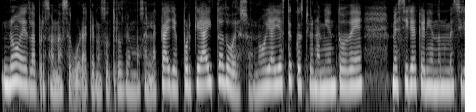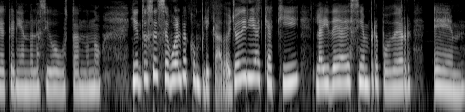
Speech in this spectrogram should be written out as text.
no es la persona segura que nosotros vemos en la calle, porque hay todo eso, ¿no? Y hay este cuestionamiento de me sigue queriendo, no me sigue queriendo, la sigo gustando, no. Y entonces se vuelve complicado. Yo diría que aquí la idea es siempre poder eh,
